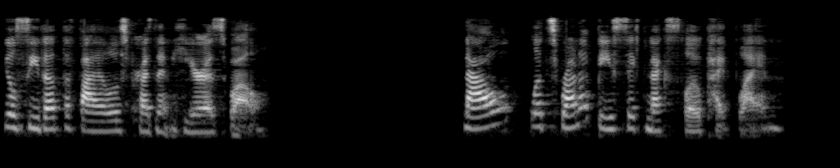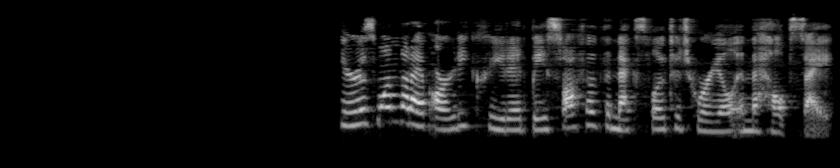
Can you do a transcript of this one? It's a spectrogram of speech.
you'll see that the file is present here as well. Now, let's run a basic Nextflow pipeline. Here is one that I've already created based off of the Nextflow tutorial in the help site.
